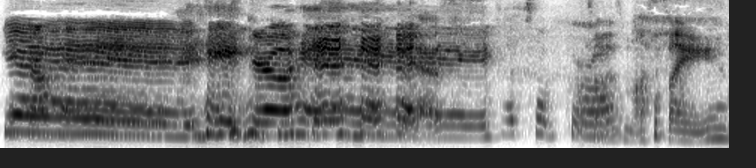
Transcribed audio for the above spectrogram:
Yay! Hey, girl, hey. What's up, That's all girl? I'm saying.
